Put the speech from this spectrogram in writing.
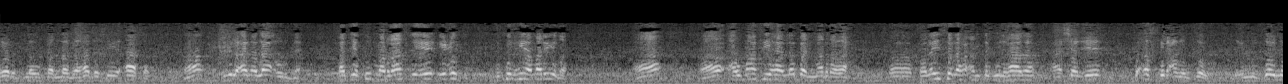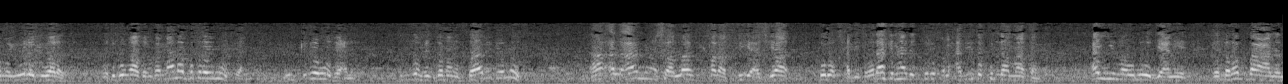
غير لو طلقها هذا شيء آخر. ها يقول أنا لا أرضع. قد يكون مرات يعد تكون هي مريضة. ها ها أو ما فيها لبن مرة واحدة. فليس لها أن تقول هذا عشان إيه؟ تاثر على الزوج. لأن الزوج لما يولد ولد وتقول ما ترضع معناه بكرة يموت يعني. يمكن يموت يعني. في الزمن السابق يموت. ها الآن ما شاء الله خلاص في أشياء طرق حديثة. ولكن هذه الطرق الحديثة كلها ما تنفع. أي مولود يعني يتربى على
